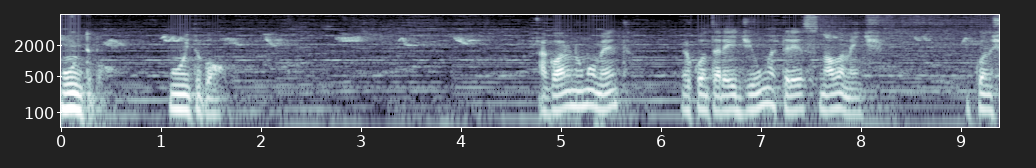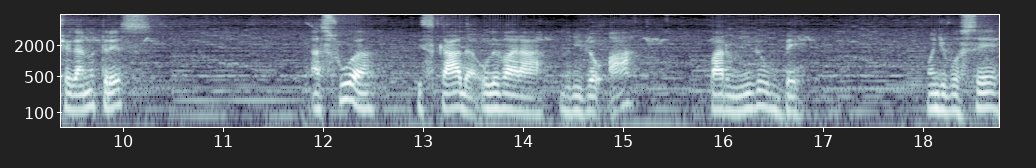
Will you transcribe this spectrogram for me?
Muito bom, muito bom. Agora, no momento, eu contarei de 1 a 3 novamente. E quando chegar no 3, a sua escada o levará do nível A para o nível B, onde você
